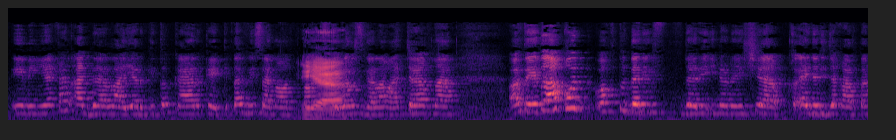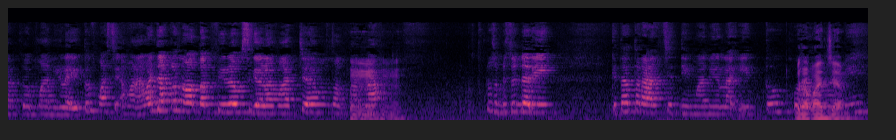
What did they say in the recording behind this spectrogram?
ininya kan ada layar gitu kan. Kayak kita bisa nonton Iya. film segala macam. Nah waktu itu aku waktu dari dari Indonesia ke eh dari Jakarta ke Manila itu masih aman-aman aja aku nonton film segala macam nonton lah. Mhm. terus habis itu dari kita transit di Manila itu Berapa jam? lebih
